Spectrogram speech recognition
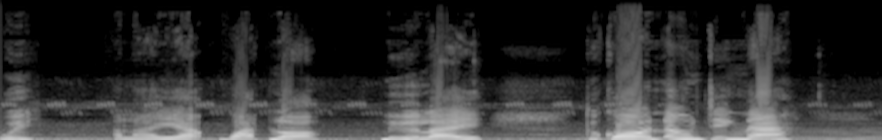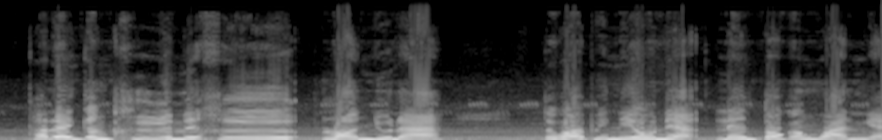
อุ้ยอะไรอะวัดเหรอหรืออะไร ทุกคนเอาจริงนะ ถ้าเล่นกลางคืนนี่คือหลอนอยู่นะ แต่ว่าพี่นิวเนี่ยเล่นตอนกลางวันไง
